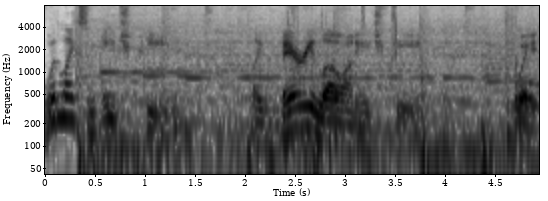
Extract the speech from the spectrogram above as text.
Would like some HP. Like, very low on HP. Wait.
